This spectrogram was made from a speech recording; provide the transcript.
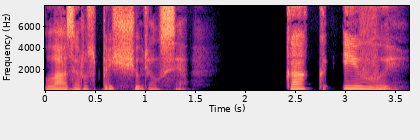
Лазарус прищурился. Как и вы.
